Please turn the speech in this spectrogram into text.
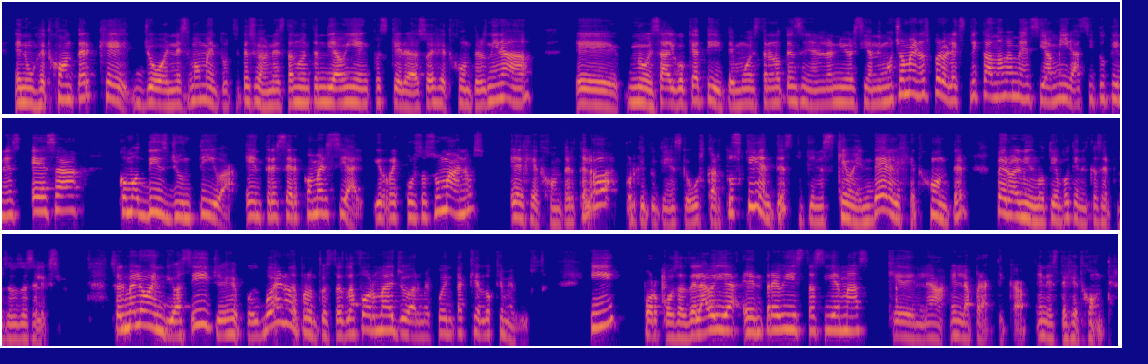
en un headhunter que yo en ese momento, si te soy honesta, no entendía bien pues que era eso de headhunters ni nada, eh, no es algo que a ti te muestran o te enseñan en la universidad, ni mucho menos, pero él explicándome me decía, mira, si tú tienes esa como disyuntiva entre ser comercial y recursos humanos, el headhunter te lo da, porque tú tienes que buscar tus clientes, tú tienes que vender el headhunter, pero al mismo tiempo tienes que hacer procesos de selección. Entonces él me lo vendió así, yo dije, pues bueno, de pronto esta es la forma de ayudarme cuenta qué es lo que me gusta. Y por cosas de la vida, entrevistas y demás, quedé en la, en la práctica en este headhunter.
